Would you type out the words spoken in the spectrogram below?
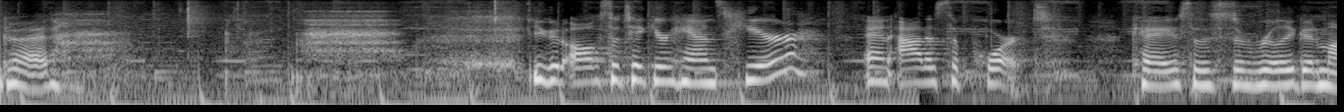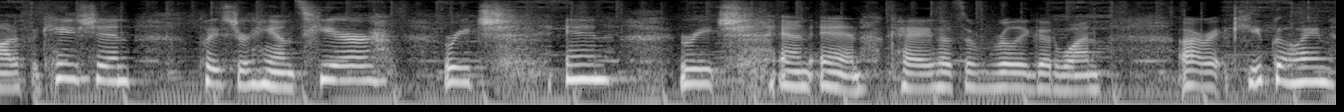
Good. You could also take your hands here and add a support. Okay, so this is a really good modification. Place your hands here, reach in, reach and in. Okay, that's a really good one. All right, keep going.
